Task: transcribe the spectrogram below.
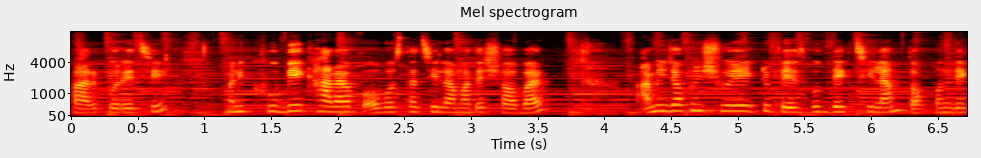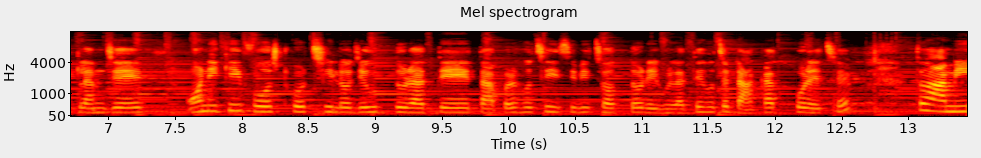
পার করেছি। মানে খুবই খারাপ অবস্থা ছিল আমাদের সবার। আমি যখন শুয়ে একটু ফেসবুক দেখছিলাম, তখন দেখলাম যে অনেকেই পোস্ট করছিল যে উত্তরাতে, তারপরে হচ্ছে ইসিবি চত্বর, এগুলাতে হচ্ছে ডাকাত পড়েছে। তো আমি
